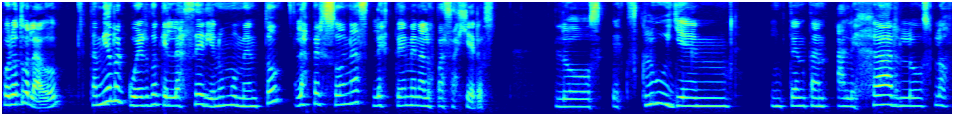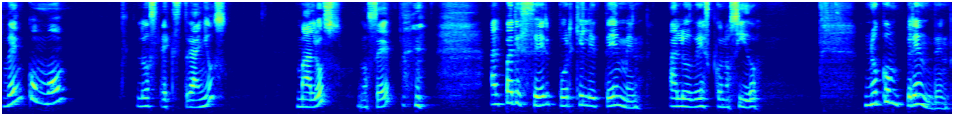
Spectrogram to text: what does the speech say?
Por otro lado, también recuerdo que en la serie en un momento las personas les temen a los pasajeros. Los excluyen, intentan alejarlos, los ven como los extraños, malos, no sé, al parecer porque le temen a lo desconocido. No comprenden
